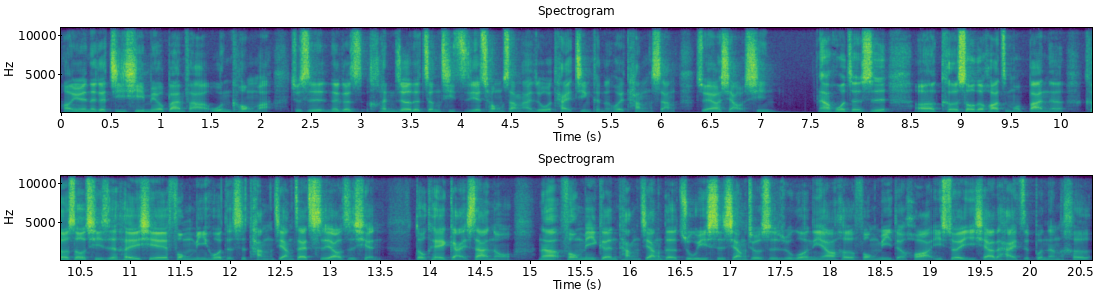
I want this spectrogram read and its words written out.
哦，因为那个机器没有办法温控嘛，就是那个很热的蒸汽直接冲上来，如果太近可能会烫伤，所以要小心。那或者是呃咳嗽的话怎么办呢？咳嗽其实喝一些蜂蜜或者是糖浆，在吃药之前都可以改善哦。那蜂蜜跟糖浆的注意事项就是，如果你要喝蜂蜜的话，一岁以下的孩子不能喝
